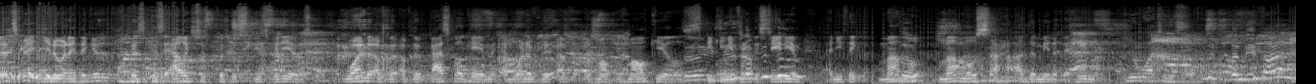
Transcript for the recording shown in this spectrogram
That's great. You know what I think of? Because Alex just put this, these videos, one of the of the basketball game and one of the of, of, Mal- Malkiel speaking in front of the stadium, and you think, "Ma mo- ma mosa ha'adamina behema." You're watching this. the NBA Finals.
